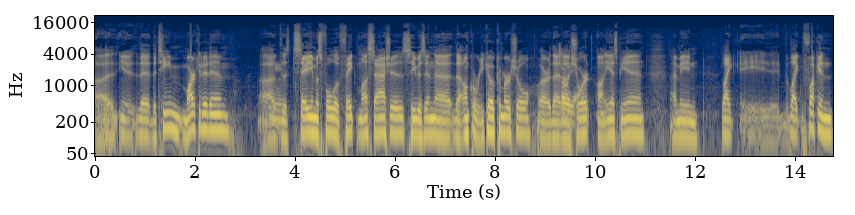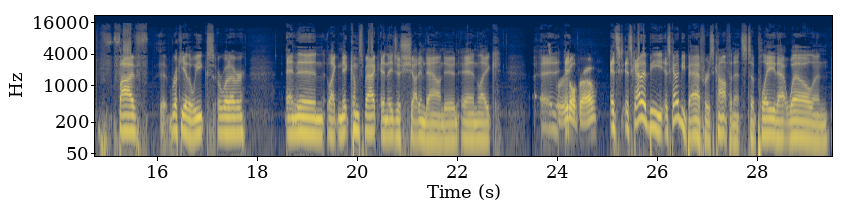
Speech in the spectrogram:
Uh, you know, the the team marketed him. Uh, Mhm. The stadium was full of fake mustaches. He was in the the Uncle Rico commercial or that Oh, uh, yeah. short on ESPN. I mean, like, eh, like fucking five rookie of the weeks or whatever. And Mhm. then like Nick comes back and they just shut him down, dude. And like, uh, Brutal, bro. it's it's got to be it's got to be bad for his confidence to play that well and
